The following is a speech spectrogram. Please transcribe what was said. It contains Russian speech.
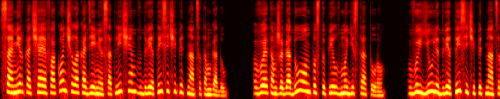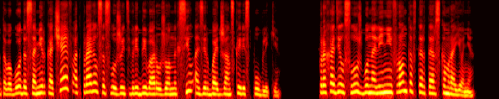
Самир Качаев окончил академию с отличием в 2015 году. В этом же году он поступил в магистратуру. В июле 2015 года Самир Качаев отправился служить в ряды вооруженных сил Азербайджанской республики. Проходил службу на линии фронта в Тертерском районе.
